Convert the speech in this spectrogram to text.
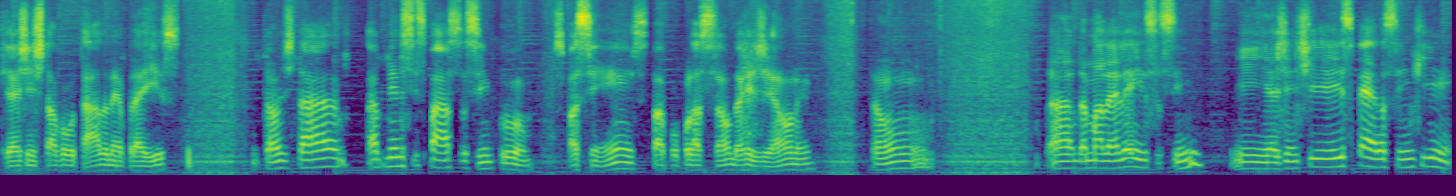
que a gente está voltado, né, para isso. Então a gente está abrindo esse espaço assim para os pacientes, para a população da região, né? Então, da, da Malélia é isso, assim. E a gente espera, assim, que,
